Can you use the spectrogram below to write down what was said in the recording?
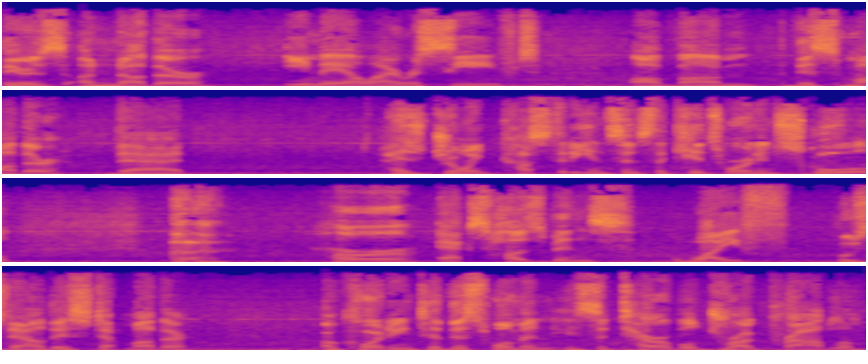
there's another email I received of um, this mother that has joint custody, and since the kids weren't in school, her ex husband's wife, who's now their stepmother, according to this woman, is a terrible drug problem.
